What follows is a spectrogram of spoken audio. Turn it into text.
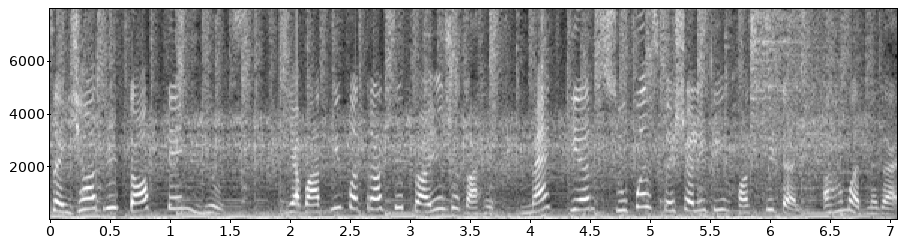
सह्याद्री टॉप टेन न्यूज या बातमीपत्राचे प्रायोजक आहेत Mac care super speciality hospital Ahmednagar.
